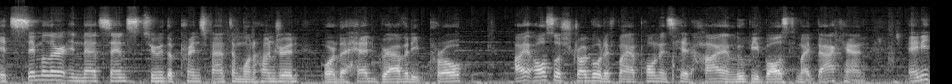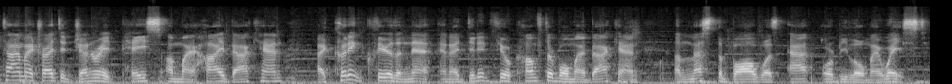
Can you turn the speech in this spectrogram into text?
It's similar in that sense to the Prince Phantom 100 or the Head Gravity Pro, I also struggled if my opponents hit high and loopy balls to my backhand. Anytime I tried to generate pace on my high backhand, I couldn't clear the net and I didn't feel comfortable my backhand unless the ball was at or below my waist.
